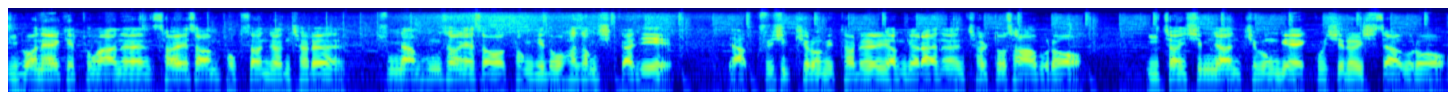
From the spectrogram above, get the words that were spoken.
이번에 개통하는 서해선 복선 전철은 충남 홍성에서 경기도 화성시까지 약 90km를 연결하는 철도 사업으로 2010년 기본계획 고시를 시작으로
